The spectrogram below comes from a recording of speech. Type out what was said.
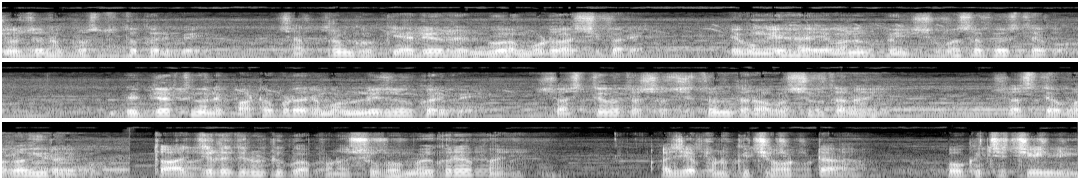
ଯୋଜନା ପ୍ରସ୍ତୁତ କରିବେ। ଛାତ୍ରଙ୍କ କ୍ୟାରିୟରରେ ନୂଆ ମୋଡ଼ ଆସିପାରେ ଏବଂ ଏହା ଏମାନଙ୍କ ପାଇଁ ଶୁଭ ସାବ୍ୟସ୍ତ ହେବ। ବିଦ୍ୟାର୍ଥୀମାନେ ପାଠପଢ଼ାରେ ମନୋନିଯୋଗ କରିବେ। ସ୍ୱାସ୍ଥ୍ୟଗତ ସଚେତନତାର ଆବଶ୍ୟକତା ନାହିଁ। ସ୍ୱାସ୍ଥ୍ୟ ଭଲ ହିଁ ରହିବ। ତ ଆଜିର ଦିନଟିକୁ ଆପଣ ଶୁଭମୟ କରିବା ପାଇଁ ଆଜି ଆପଣ କିଛି ଅଟା ଓ କିଛି ଚିନି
